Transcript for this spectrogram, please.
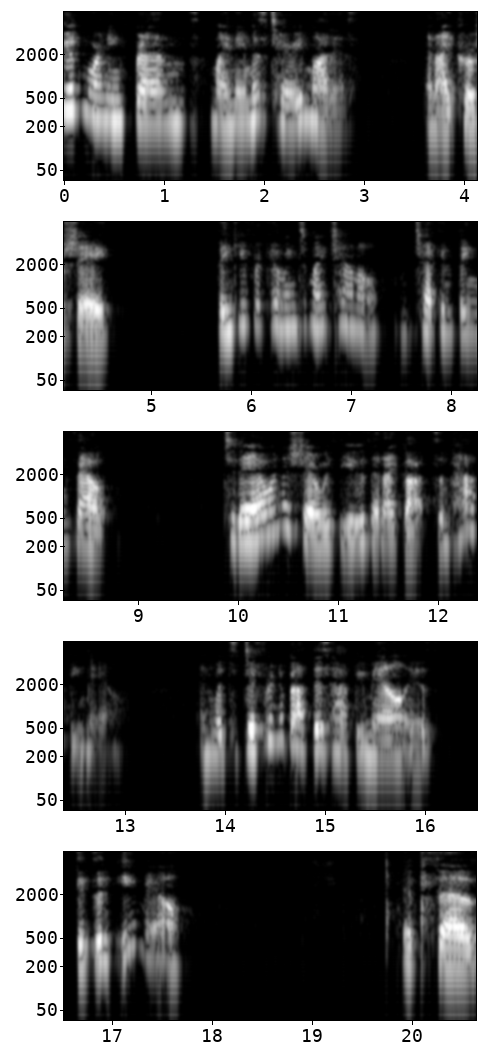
Good morning, friends. My name is Terri Mares, and I crochet. Thank you for coming to my channel and checking things out. Today I want to share with you that I got some Happy Mail. And what's different about this Happy Mail is it's an email. It says,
